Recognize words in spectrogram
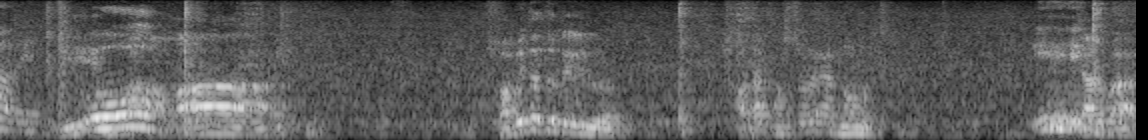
হবে। ইয়ে ও। সবই তো তো দিল ছটা পাঁচশো টাকার নোট। এ, চারবার।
